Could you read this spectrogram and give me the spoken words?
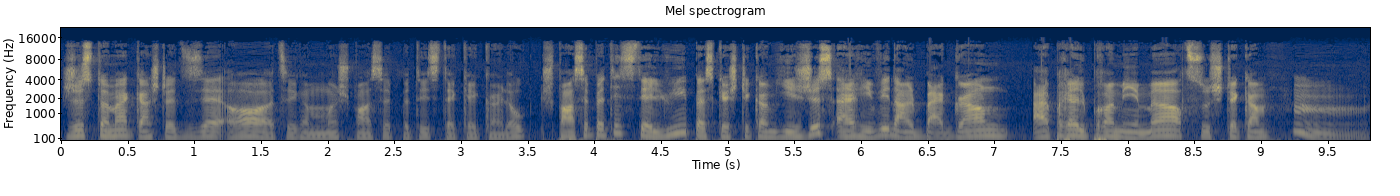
justement, quand je te disais, ah, tu sais, comme moi, je pensais peut-être que c'était quelqu'un d'autre. Je pensais peut-être que c'était lui parce que j'étais comme, il est juste arrivé dans le background après le premier meurtre. so j'étais comme, hmm,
